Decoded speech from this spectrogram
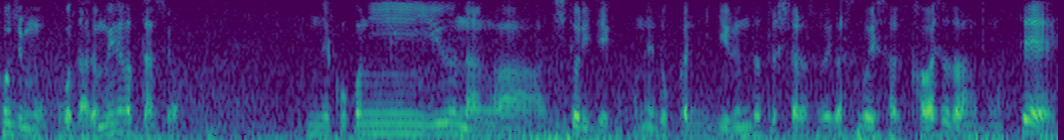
当時もここ誰もいなかったんですよ。でここに優奈が一人でこう、ね、どっかにいるんだとしたらそれがすごいさかわいそうだなと思って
